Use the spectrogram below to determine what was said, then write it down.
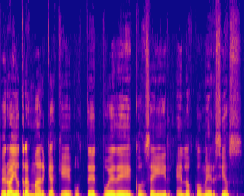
pero hay otras marcas que usted puede conseguir en los comercios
